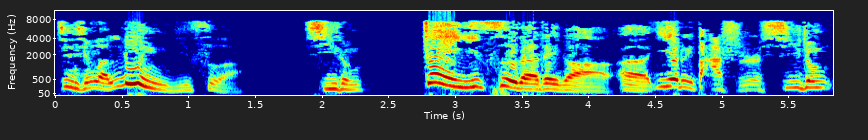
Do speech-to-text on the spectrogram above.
进行了另一次西征。这一次的这个呃耶律大石西征，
